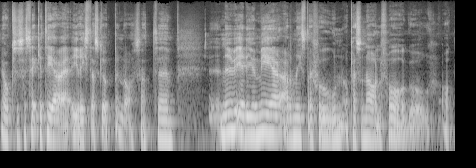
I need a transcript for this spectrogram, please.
jag är också sekreterare i riksdagsgruppen då. Så att eh, nu är det ju mer administration och personalfrågor och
